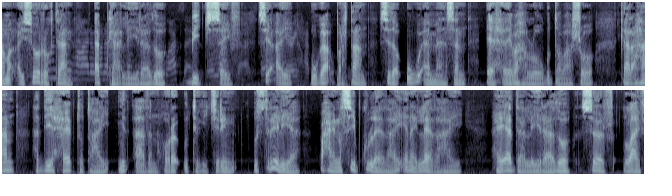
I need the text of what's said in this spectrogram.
ama ay soo rogtaan abka la yidhaahdo beach safe si ay uga bartaan sida ugu ammaansan ee xeebaha loogu dabaasho gaar ahaan haddii xeebtu tahay mid aadan hore u tegi jirin. Australia waxay nasiib ku leedahay inay leedahay hay'adda la yidhaahdo surf life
